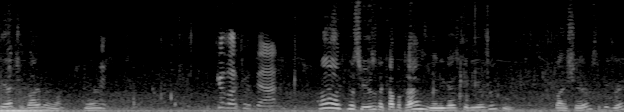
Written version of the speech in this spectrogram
Yeah, you buy me one. Yeah. Good luck with that. Well, I can just use it a couple times, and then you guys could use it and buy shares. It'd be great.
